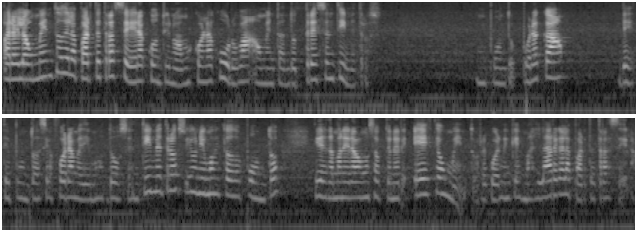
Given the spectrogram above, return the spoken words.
Para el aumento de la parte trasera continuamos con la curva aumentando 3 centímetros. Un punto por acá. De este punto hacia afuera medimos 2 centímetros y unimos estos dos puntos y de esta manera vamos a obtener este aumento. Recuerden que es más larga la parte trasera.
